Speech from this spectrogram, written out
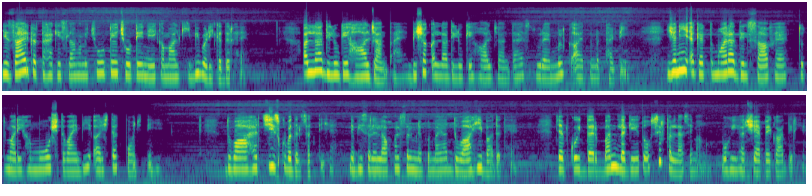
یہ ظاہر کرتا ہے کہ اسلام ہمیں چھوٹے چھوٹے نیک عمال کی بھی بڑی قدر ہے۔ اللہ دلوں کے حال جانتا ہے۔ بے شک اللہ دلوں کے حال جانتا ہے۔ سورہ ملک آیت نمبر تھرٹی یعنی اگر تمہارا دل صاف ہے تو تمہاری خاموش دعائیں بھی عرش تک پہنچتی ہیں۔ دعا ہر چیز کو بدل سکتی ہے۔ نبی صلی اللہ علیہ وسلم نے فرمایا، دعا ہی عبادت ہے۔ جب کوئی در بند لگے تو صرف اللہ سے مانگو، وہی ہر شے پہ قادر ہے۔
